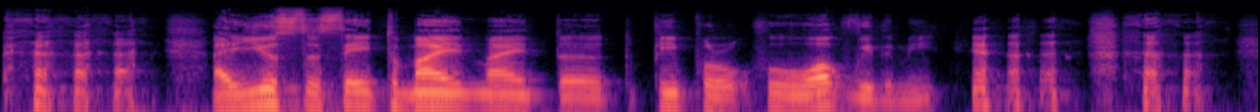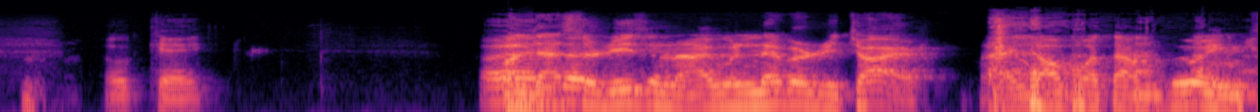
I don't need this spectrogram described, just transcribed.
I used to say to my my the, the people who work with me. okay. Well, and, that's uh, the reason I will never retire. I love what I'm doing.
